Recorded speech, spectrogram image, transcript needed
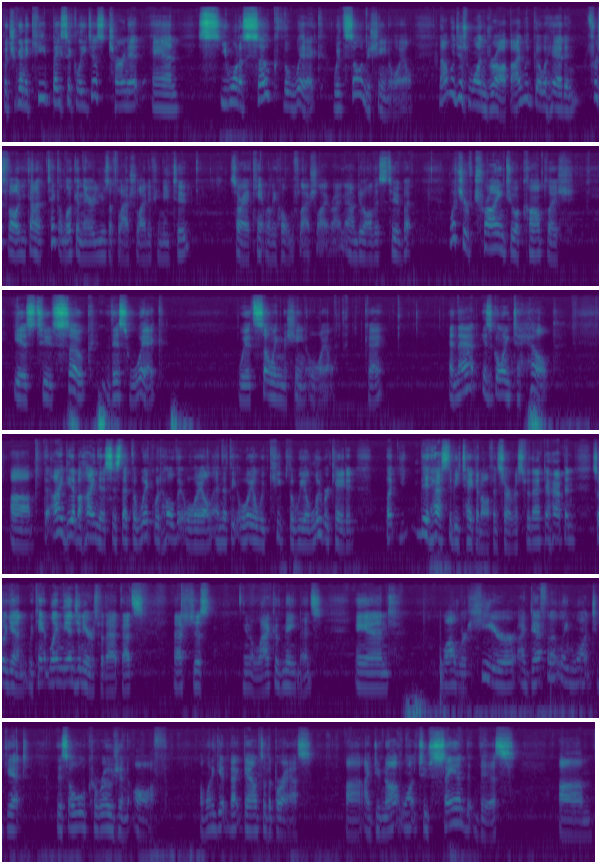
but you're going to keep basically just turn it and you want to soak the wick with sewing machine oil. Not with just one drop. I would go ahead and, first of all, you kind of take a look in there, use a flashlight if you need to. Sorry, I can't really hold the flashlight right now and do all this too, but what you're trying to accomplish is to soak this wick with sewing machine oil, okay? And that is going to help. Uh, the idea behind this is that the wick would hold the oil and that the oil would keep the wheel lubricated, but it has to be taken off in service for that to happen. So again, we can't blame the engineers for that. That's, that's just, you know, lack of maintenance. And while we're here, I definitely want to get this old corrosion off. I want to get back down to the brass. Uh, I do not want to sand this um,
